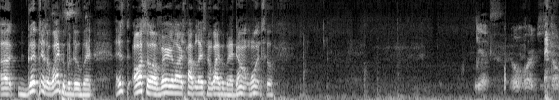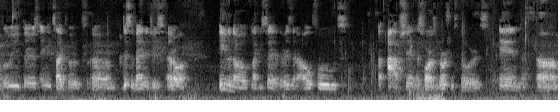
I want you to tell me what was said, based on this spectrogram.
a good percentage of white people do, but it's also a very large population of white people that don't want to. Yeah, or just don't believe there's any type of um, disadvantages at all. Even though, like you said, there isn't a Whole Foods uh, option as far as grocery stores in um,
